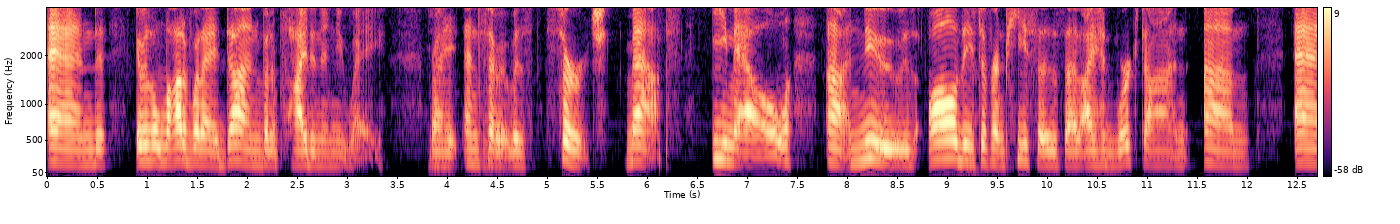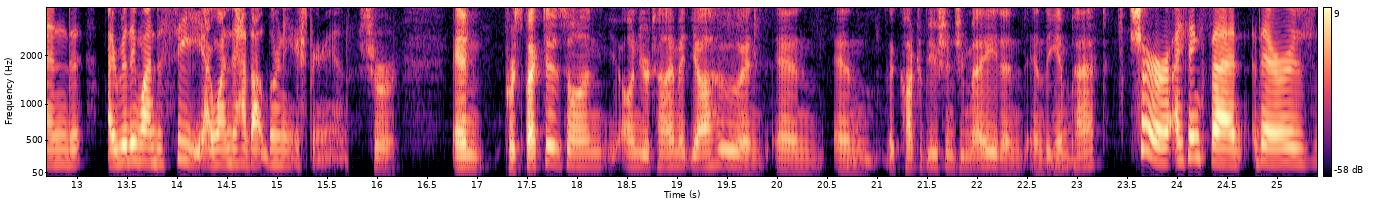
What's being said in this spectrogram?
And it was a lot of what I had done, but applied in a new way, right? And so it was search, maps, email, uh, news, all these different pieces that I had worked on. Um, and I really wanted to see, I wanted to have that learning experience. Sure. And perspectives on on your time at Yahoo and and and the contributions you made and and the impact? Sure, I think that there's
